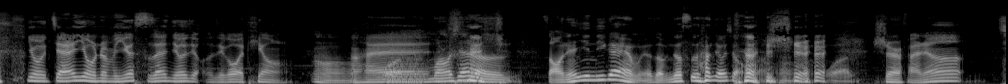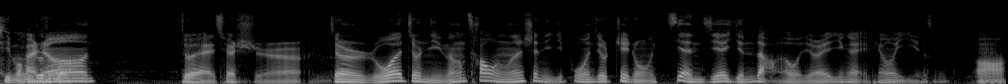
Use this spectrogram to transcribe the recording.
用竟然用这么一个四三九九的就给我听了。嗯，还梦游先生。早年 indie game 呀，怎么就四三九九了？是，我是，反正启蒙反正对，确实就是，如果就是你能操控人身体一部分，就这种间接引导的，我觉得应该也挺有意思。哦，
